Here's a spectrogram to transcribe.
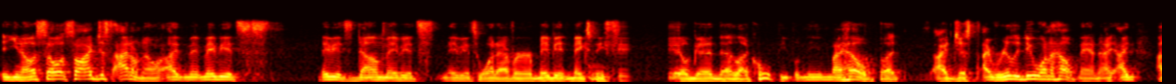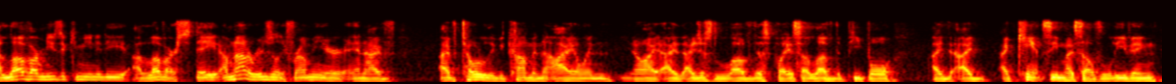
You know, so so I just I don't know. I maybe it's maybe it's dumb. Maybe it's maybe it's whatever. Maybe it makes me feel good that like, oh, people need my help. But I just I really do want to help, man. I, I I love our music community. I love our state. I'm not originally from here, and I've I've totally become an Iowan. You know, I, I, I just love this place. I love the people. I, I, I can't see myself leaving.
